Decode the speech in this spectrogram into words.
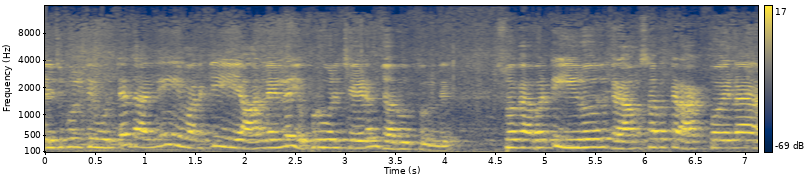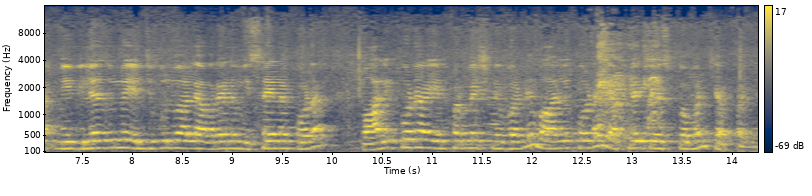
ఎలిజిబిలిటీ ఉంటే దాన్ని మనకి ఆన్లైన్లో అప్రూవల్ చేయడం జరుగుతుంది. సో కాబట్టి ఈ రోజు గ్రామ సభకి రాకపోయినా మీ విలేజ్లో ఎలిజిబుల్ వాళ్ళు ఎవరైనా మిస్ అయినా కూడా వాళ్ళకి కూడా ఇన్ఫర్మేషన్ ఇవ్వండి వాళ్ళు కూడా అప్లై చేసుకోమని చెప్పండి.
